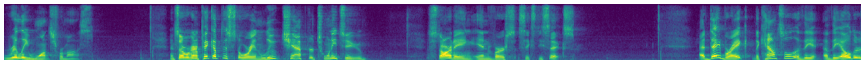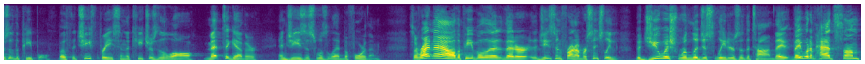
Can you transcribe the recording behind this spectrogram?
really wants from us. And so we're going to pick up this story in Luke chapter 22, starting in verse 66. At daybreak, the council of the, of the elders of the people, both the chief priests and the teachers of the law, met together, and Jesus was led before them. So, right now, the people that, that are that Jesus in front of are essentially the Jewish religious leaders of the time. They, they would have had some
